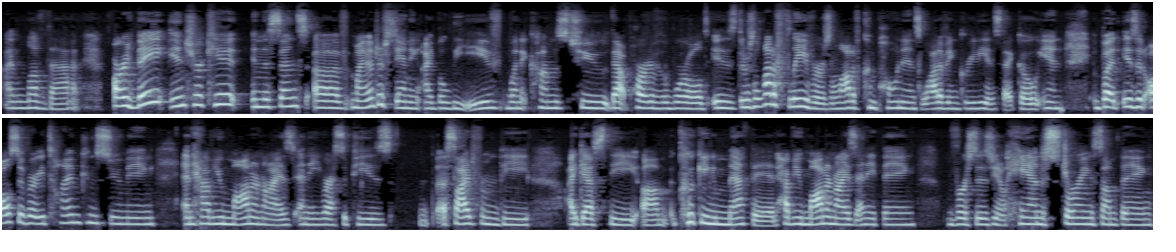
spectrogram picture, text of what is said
I love that. Are they intricate in the sense of my understanding? I believe when it comes to that part of the world is there's a lot of flavors, a lot of components, a lot of ingredients that go in. But is it also very time consuming? And have you modernized any recipes aside from the i guess the um, cooking method have you modernized anything versus you know hand stirring something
